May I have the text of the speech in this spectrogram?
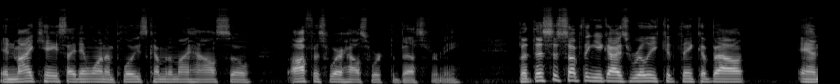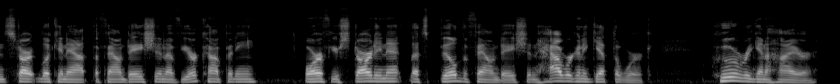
In my case, I didn't want employees coming to my house, so office warehouse worked the best for me. But this is something you guys really could think about and start looking at the foundation of your company. Or if you're starting it, let's build the foundation, how we're going to get the work. Who are we going to hire?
